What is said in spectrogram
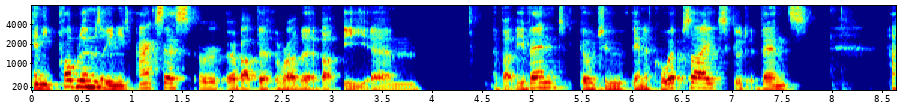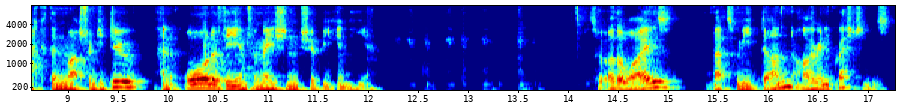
any problems or you need access or, or about the, or rather about the um, about the event, go to the NF Core website, go to events, Hackathon March 22, and all of the information should be in here. So otherwise, that's me done. Are there any questions?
